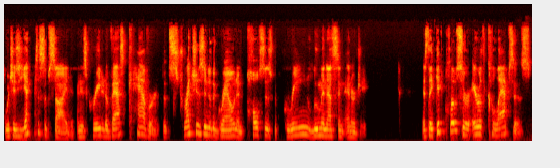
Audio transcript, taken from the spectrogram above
which is yet to subside and has created a vast cavern that stretches into the ground and pulses with green, luminescent energy. As they get closer, Aerith collapses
